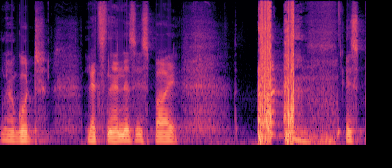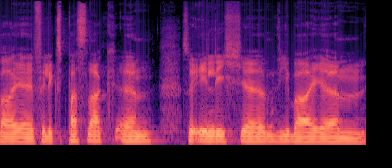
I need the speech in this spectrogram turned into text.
na gut, letzten Endes ist bei ist bei Felix Passlack ähm, so ähnlich äh, wie bei ähm,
